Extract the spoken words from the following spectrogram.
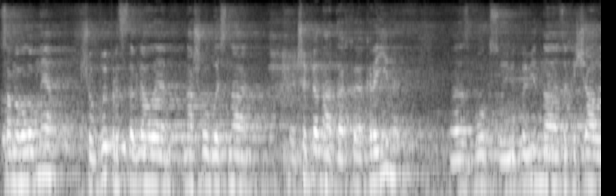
Саме головне, щоб ви представляли нашу область на чемпіонатах країни е, з боксу і відповідно захищали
